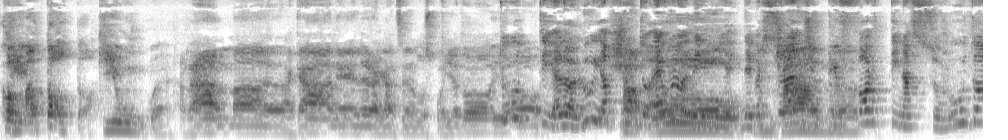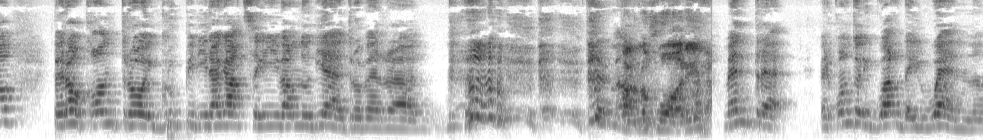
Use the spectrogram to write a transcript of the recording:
col Chi- maltolto. Chiunque, Ramma, la cane, le ragazze nello spogliatoio. Tutti, allora lui appunto è uno dei, dei personaggi Chan. più forti in assoluto, però contro i gruppi di ragazze che gli vanno dietro per, per Farlo fuori. Mentre per quanto riguarda il Wen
